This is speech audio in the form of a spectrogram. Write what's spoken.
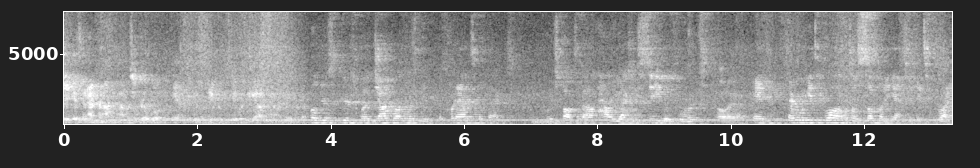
if an Necronomicon was a real book, yeah, it would, it would, it would be out. Well, there's, there's what John was the, the pronounced effect, which talks about how you actually say those words. Oh, yeah. And everyone gets it wrong until somebody actually gets it right.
